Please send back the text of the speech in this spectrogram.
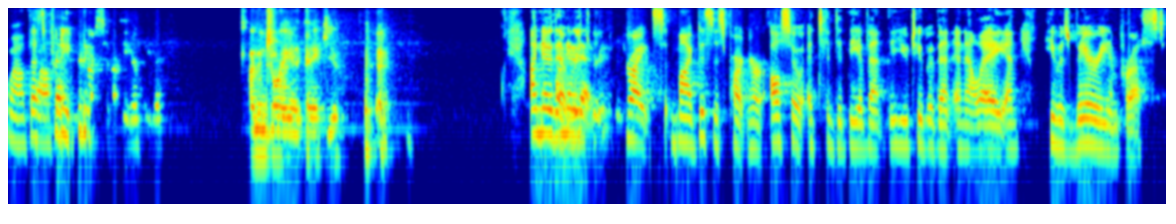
Wow, that's wow, pretty that's impressive, Peter. I'm enjoying it, thank you. I know that, I know Richard that. Wrights, my business partner, also attended the event, the YouTube event in LA, and he was very impressed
